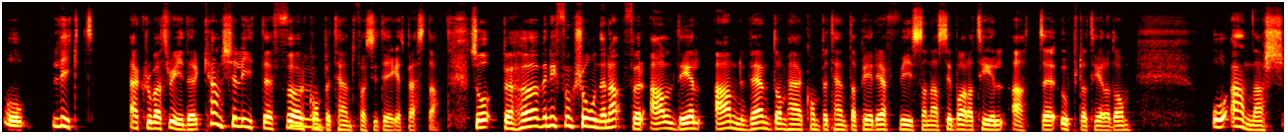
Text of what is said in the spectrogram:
Och likt Acrobat Reader kanske lite för mm. kompetent för sitt eget bästa. Så behöver ni funktionerna, för all del, använd de här kompetenta pdf-visarna, se bara till att uh, uppdatera dem. Och annars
